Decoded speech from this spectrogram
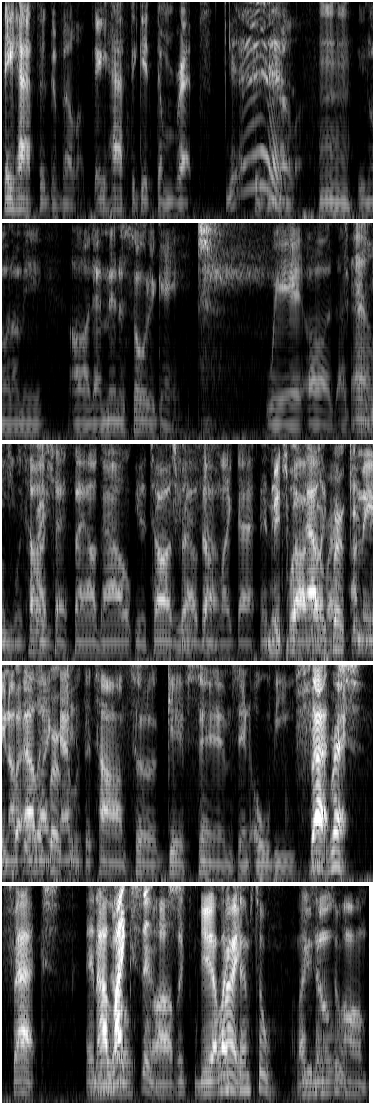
they have to develop. They have to get them reps to Yeah. develop. You know what I mean? Uh, that Minnesota game where uh, I Towns believe went Taj crazy. had fouled out. Yeah, Taj or fouled something out. like that. And they Mitch put fouled out, Alec right? Burke I mean, they I put feel Alec like Burke that in. was the time to give Sims and Obi that Facts. And You I like Sims. uh, but- Yeah, I like Right. Sims too. I like you Sims know, too. um,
